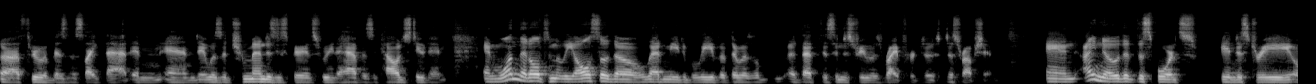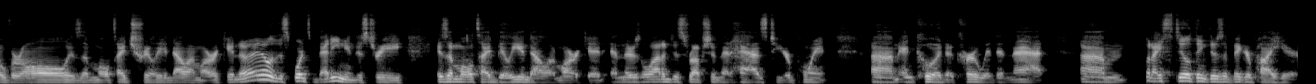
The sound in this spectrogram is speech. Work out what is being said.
uh, through a business like that, and and it was a tremendous experience for me to have as a college student, and one that ultimately also though led me to believe that there was a, that this industry was ripe for dis- disruption. And I know that the sports industry overall is a multi-trillion dollar market and i know the sports betting industry is a multi-billion dollar market and there's a lot of disruption that has to your point, um, and could occur within that um, but i still think there's a bigger pie here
